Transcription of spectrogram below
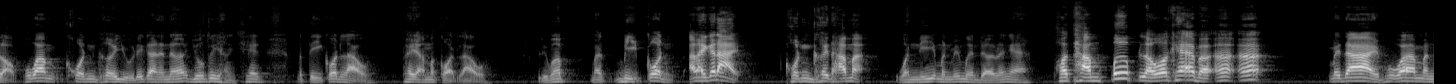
หรอก เพราะว่าคนเคยอยู่ด้วยกันนะเนอะยกตัวอย่างเช่น มาตีก้นเรา พยายามมากอดเรา หรือว่ามาบีบก้นอะไรก็ได้ คนเคยทำอะ วันนี้มันไม่เหมือนเดิมแล้วไง พอทำปุ๊บเราก็แค่แบบเออเออไม่ได้ เพราะว่ามัน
